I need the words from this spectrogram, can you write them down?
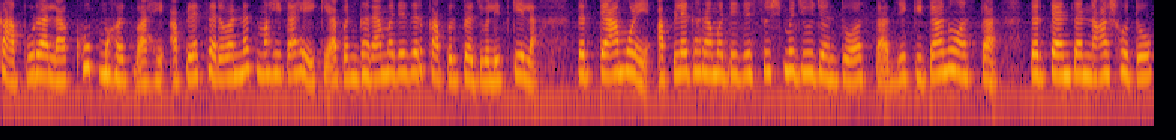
कापुराला खूप महत्त्व आहे. आपल्या सर्वांनाच माहीत आहे की आपण घरामध्ये जर कापूर प्रज्वलित केला तर त्यामुळे आपल्या घरामध्ये जे सूक्ष्मजीव जंतू असतात जे किटाणू असतात तर त्यांचा नाश होतो.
